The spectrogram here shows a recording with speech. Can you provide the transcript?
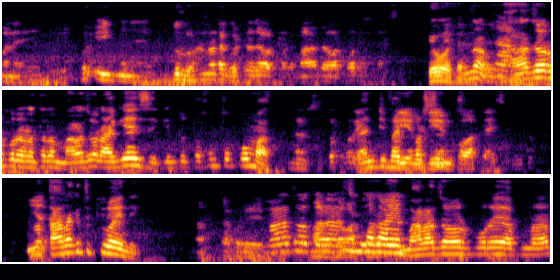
মানে এই মানে দুর্ঘটনাটা ঘটে যাওয়ার পরে মারা যাওয়ার পরে কেউ আছে না। মারা যাওয়ার পরে না তারা মারা যাওয়ার আগে আইছে কিন্তু তখন তো কমা না সে তো পরে 95% ডিএম পাওয়াতে আইছে কিন্তু না, তার আগে তো কেউ হয়নি তারপরে মারা যাওয়া তো মারা না যাওয়ার মারা যায়। মারা যাওয়ার পরে আপনার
